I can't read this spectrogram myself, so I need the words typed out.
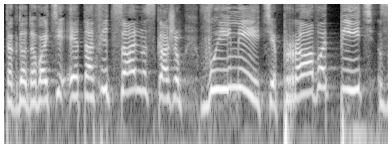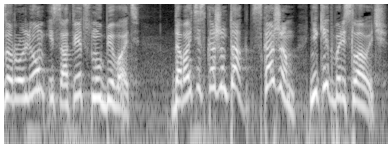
Тогда давайте это официально скажем. Вы имеете право пить за рулем и, соответственно, убивать. Давайте скажем так, скажем, Никита Бориславович.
